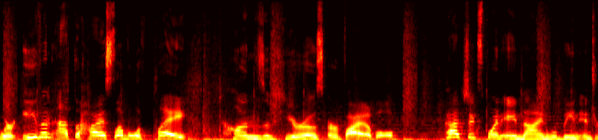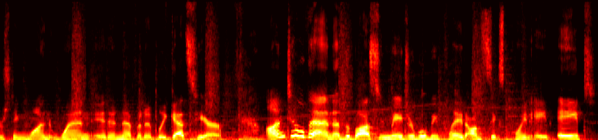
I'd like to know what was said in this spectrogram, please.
where even at the highest level of play, tons of heroes are viable. Patch 6.89 will be an interesting one when it inevitably gets here. Until then, the Boston Major will be played on 6.88,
